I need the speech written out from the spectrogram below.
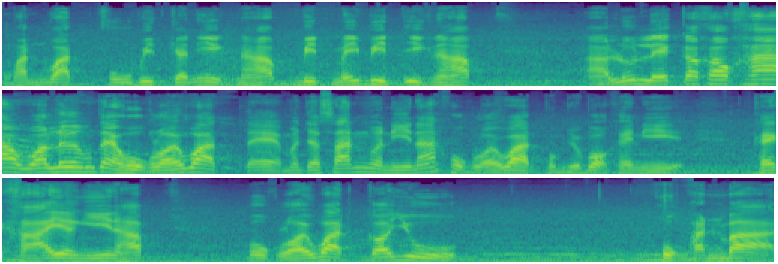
2,000 วัตต์ฟูลบิดกันอีกนะครับ บิดไม่บิดอีกนะครับรุ่นเล็กก็คร่าวๆว่าเริ่มตั้งแต่ 600 วัตต์แต่มันจะสั้นกว่านี้นะ 600 วัตต์ผมจะบอกแค่นี้ คล้ายๆอย่างนี้นะครับ 600 วัตต์ก็อยู่ 6,000 บาท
